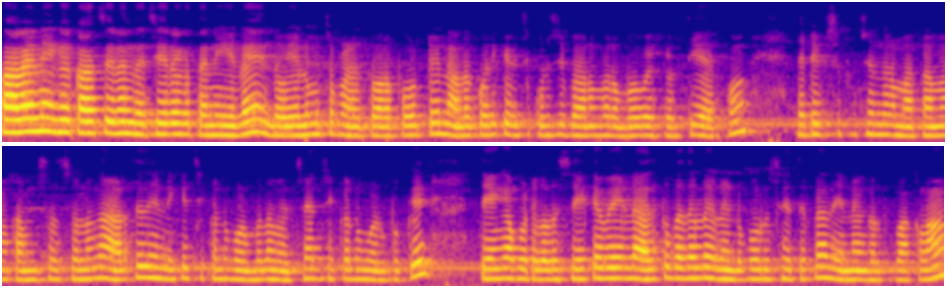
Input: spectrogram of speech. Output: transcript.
காலையில் நீங்கள் இந்த சீரக தண்ணியில் இந்த எலுமிச்சை பழத்தோலை போட்டு நல்லா கொதிக்க வச்சு குடிச்சு பாருங்கள் ரொம்பவே ஹெல்த்தியாக இருக்கும். இந்த டிப்ஸ் பிடிச்சிருந்தா மறக்காமல் கமெண்ட்ஸில் சொல்லுங்கள் அடுத்தது இன்றைக்கி சிக்கன் குழம்பு தான் வச்சேன். சிக்கன் குழம்புக்கு தேங்காய் போட்டுக்களை சேர்க்கவே இல்லை. அதுக்கு பதிலில் ரெண்டு பொருள் சேர்த்துருக்கேன். அது என்னங்கிறது பார்க்கலாம்.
